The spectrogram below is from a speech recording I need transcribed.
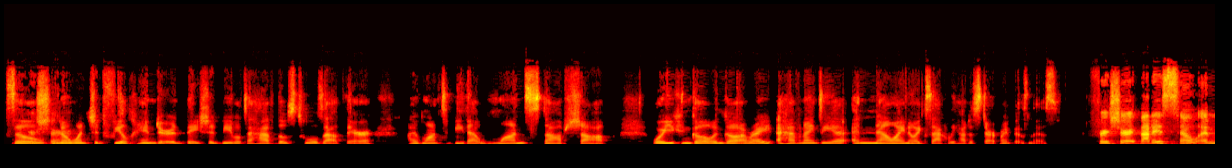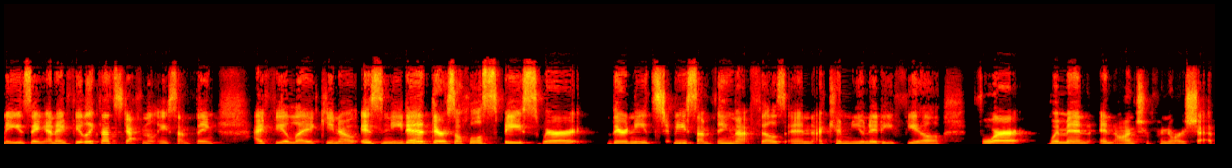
So sure. no one should feel hindered. They should be able to have those tools out there. I want to be that one stop shop where you can go and go, all right, I have an idea, and now I know exactly how to start my business. For sure. That is so amazing. And I feel like that's definitely something I feel like, you know, is needed. There's a whole space where there needs to be something that fills in a community feel for women in entrepreneurship.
